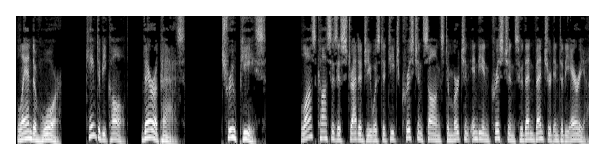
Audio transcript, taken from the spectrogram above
«land of war» came to be called «Verapaz» true peace. Las Casas's strategy was to teach Christian songs to merchant Indian Christians who then ventured into the area.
